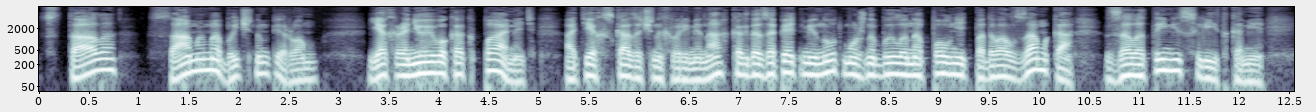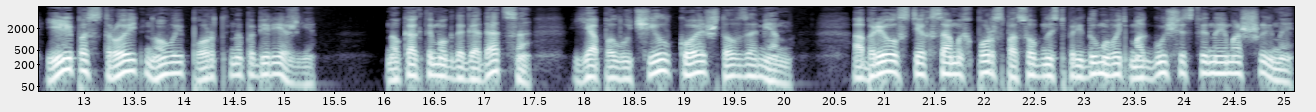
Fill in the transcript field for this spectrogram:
Стало самым обычным пером. Я храню его как память о тех сказочных временах, когда за пять минут можно было наполнить подвал замка золотыми слитками или построить новый порт на побережье. Но, как ты мог догадаться, я получил кое-что взамен. Обрел с тех самых пор способность придумывать могущественные машины,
